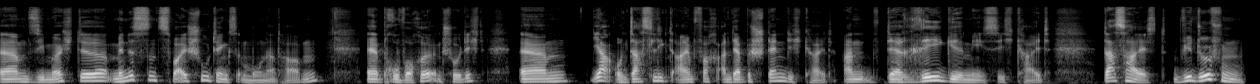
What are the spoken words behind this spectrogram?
ähm, sie möchte mindestens zwei Shootings im Monat haben, äh, pro Woche, entschuldigt. Ähm, ja, und das liegt einfach an der Beständigkeit, an der Regelmäßigkeit. Das heißt, wir dürfen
